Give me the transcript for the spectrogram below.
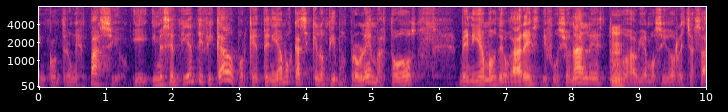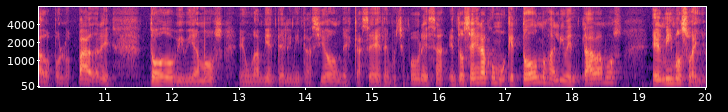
encontré un espacio y, me sentí identificado porque teníamos casi que los mismos problemas. Todos veníamos de hogares disfuncionales, mm. todos habíamos sido rechazados por los padres, todos vivíamos en un ambiente de limitación, de escasez, de mucha pobreza. Entonces era como que todos nos alimentábamos el mismo sueño.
